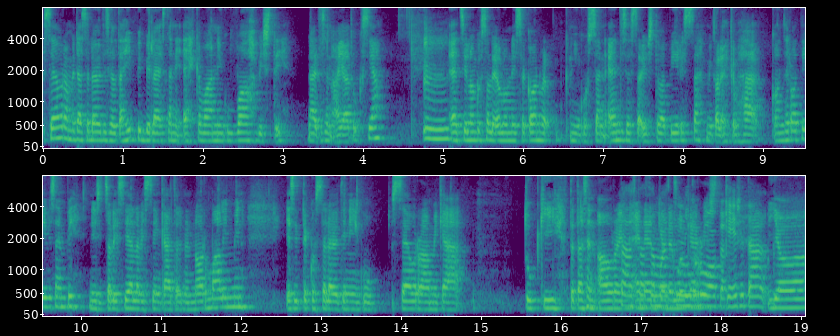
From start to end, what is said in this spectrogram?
seura, mitä se löyti sieltä hippibileistä, niin ehkä vaan niin kuin vahvisti näitä sen ajatuksia. Mm. Et silloin kun se oli ollut niissä konver- niin kuin sen entisessä ystäväpiirissä, mikä oli ehkä vähän konservatiivisempi, niin sitten se oli siellä vissiin käytänyt normaalimmin. Ja sitten kun se löyti niin kuin seuraa, mikä tuki tätä sen aurojen energioiden lukemista. Niin sitä. Joo,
